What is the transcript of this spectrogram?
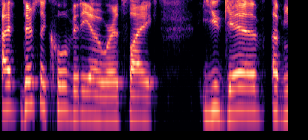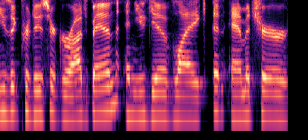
I, there's a cool video where it's like you give a music producer GarageBand and you give like an amateur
